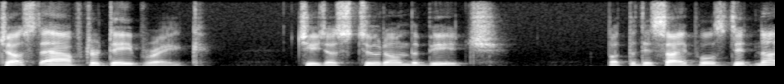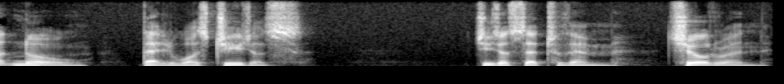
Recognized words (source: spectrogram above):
Just after daybreak, Jesus stood on the beach, but the disciples did not know that it was Jesus. Jesus said to them, Children,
